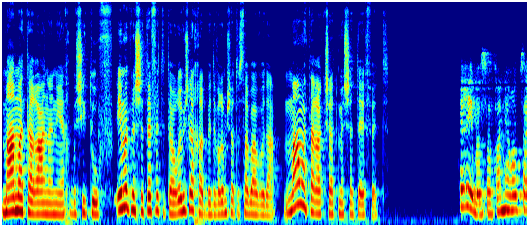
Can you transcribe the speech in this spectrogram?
מה המטרה נניח בשיתוף? אם את משתפת את ההורים שלך בדברים שאת עושה בעבודה, מה המטרה כשאת משתפת? תראי, בסוף אני רוצה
